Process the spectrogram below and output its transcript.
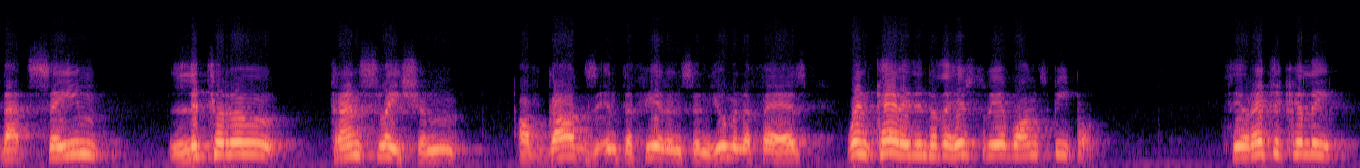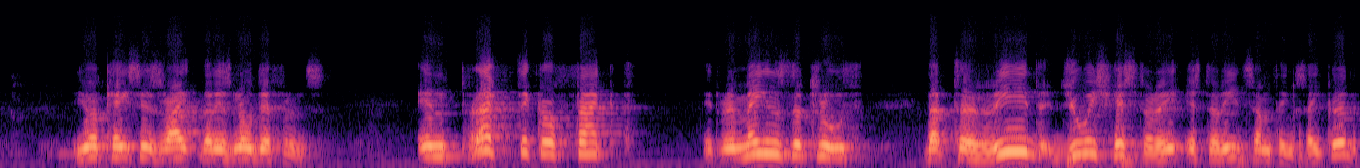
that same literal translation of God's interference in human affairs when carried into the history of one's people. Theoretically, your case is right, there is no difference. In practical fact, it remains the truth that to read Jewish history is to read something sacred,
